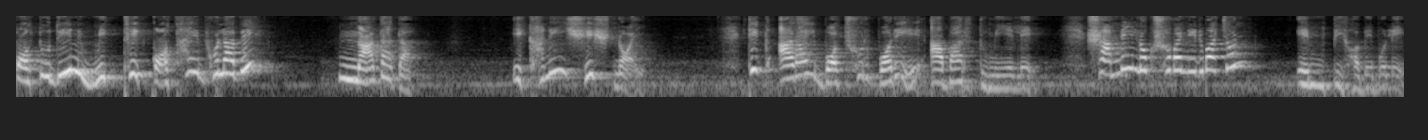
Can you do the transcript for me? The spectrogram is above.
কতদিন মিথ্যে কথায় ভোলাবে? না দাদা, এখানেই শেষ নয়। ঠিক আড়াই বছর পরে আবার তুমি এলে। সামনেই লোকসভা নির্বাচন, এমপি হবে বলে।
